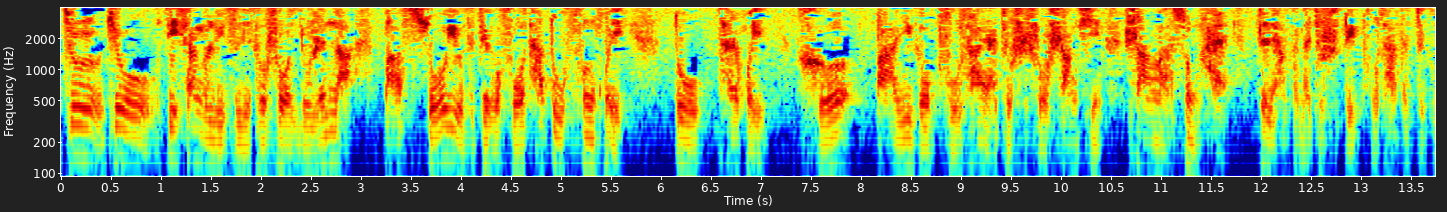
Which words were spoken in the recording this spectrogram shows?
就就第三个例子里头说，有人呐，把所有的这个佛他都分会。都才会和把一个菩萨呀，就是说伤心伤啊损害这两个呢，就是对菩萨的这个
